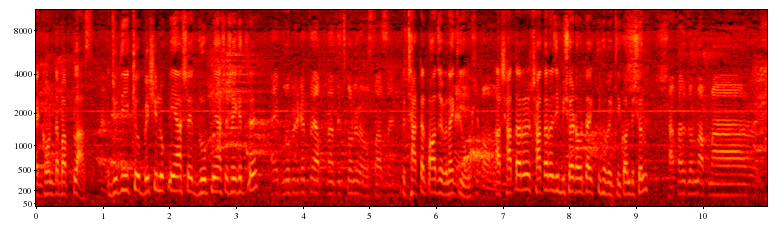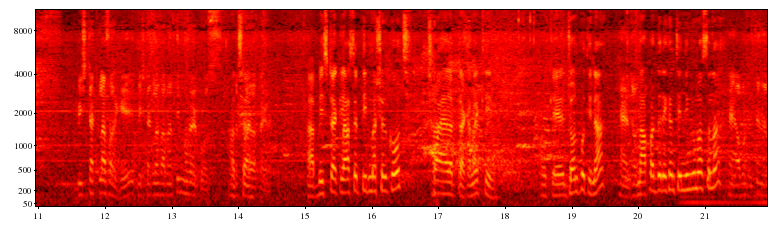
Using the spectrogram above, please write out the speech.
এক ঘণ্টা বা প্লাস যদি কেউ বেশি লোক নিয়ে আসে গ্রুপ নিয়ে আসে সেই ক্ষেত্রে গ্রুপের ক্ষেত্রে আপনার ডিসকাউন্টের ব্যবস্থা আছে। ছাড়টার পাওয়া যাবে নাকি? হ্যাঁ। আর সাঁতার সাঁতারের যে বিষয়টা ওটা কি হবে কি কন্ডিশন সাঁতারের জন্য আপনার বিশটা ক্লাস আর কি। বিশটা ক্লাস আপনার তিন মাসের কোর্স আচ্ছা। বিশটা ক্লাসের তিন মাসের কোচ ছয় হাজার টাকা নাকি? ওকে জনপ্রতি না? হ্যাঁ আপনাদের এখানে চেঞ্জিং রুম আছে না? হ্যাঁ অবশ্যই চ্যানেল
